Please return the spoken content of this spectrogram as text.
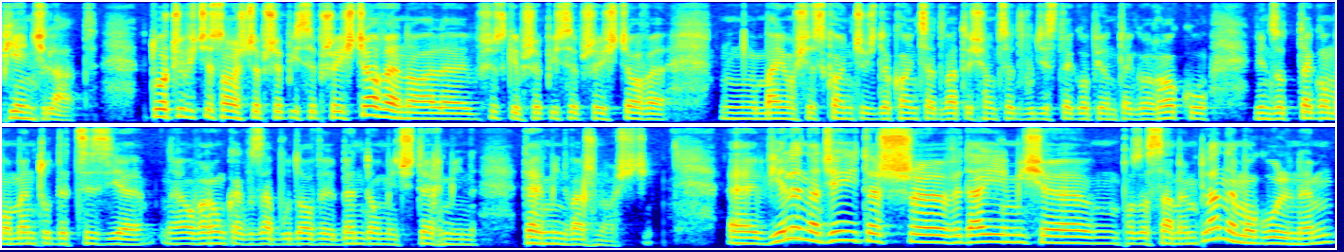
5 e, lat. Tu oczywiście są jeszcze przepisy przejściowe, no ale wszystkie przepisy przejściowe mm, mają się skończyć do końca 2025 roku, więc od tego momentu decyzje e, o warunkach zabudowy będą mieć termin, termin ważności. E, wiele nadziei też e, wydaje mi się, poza samym planem ogólnym,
